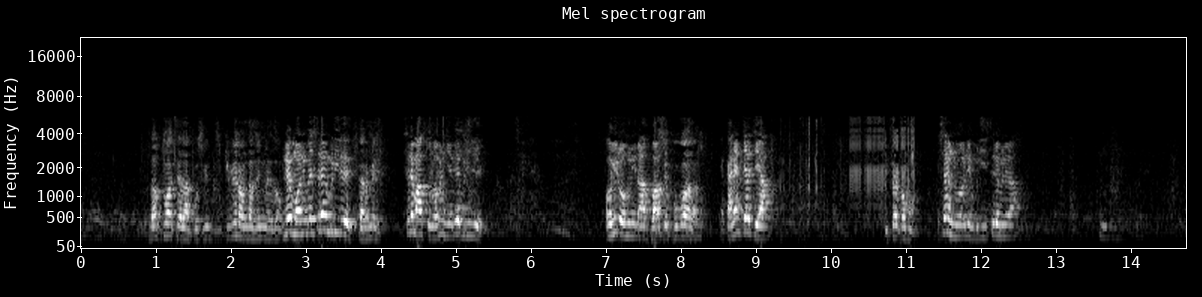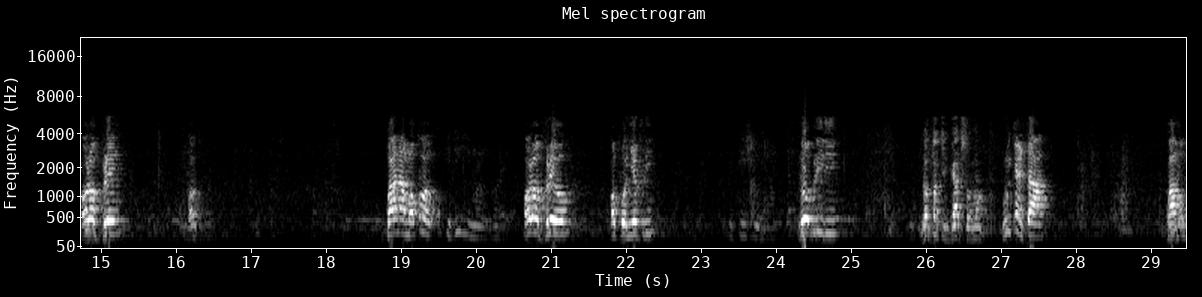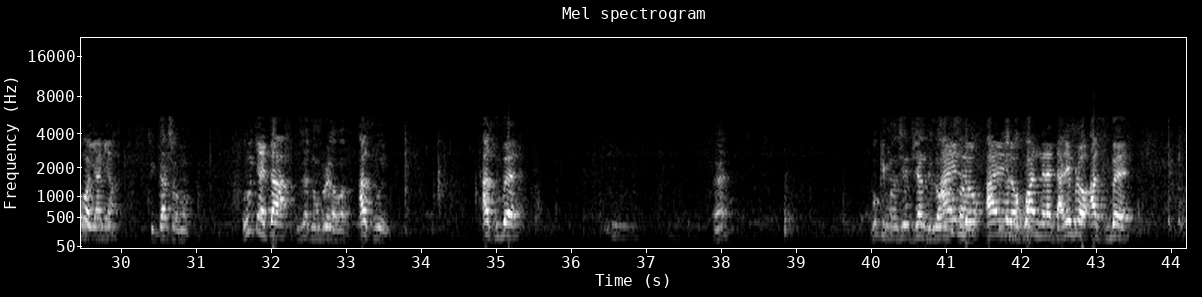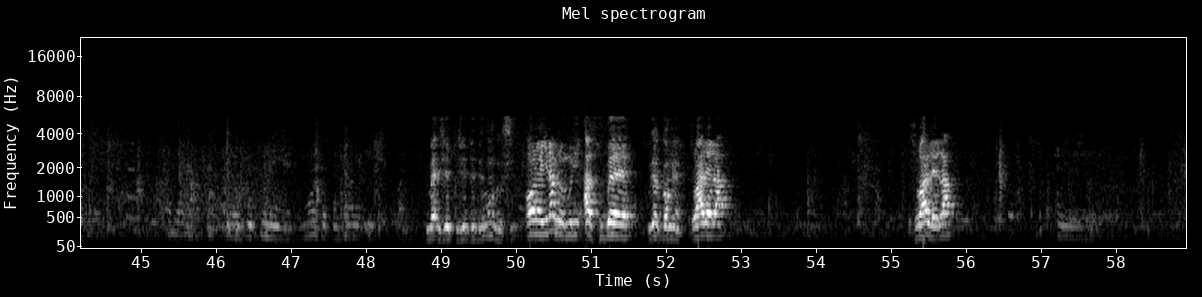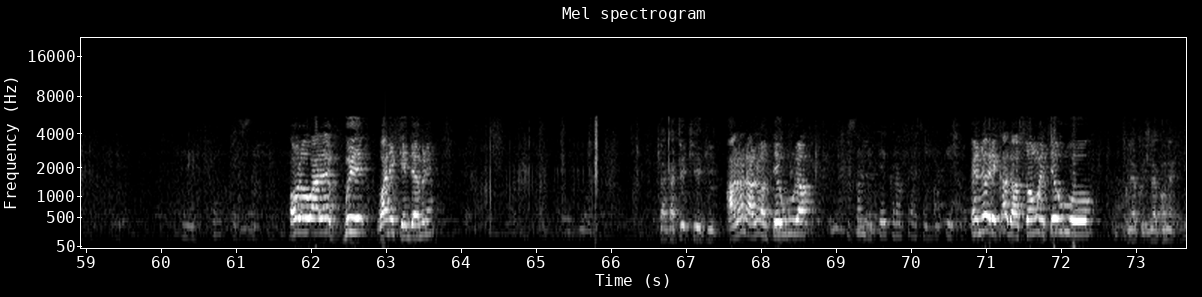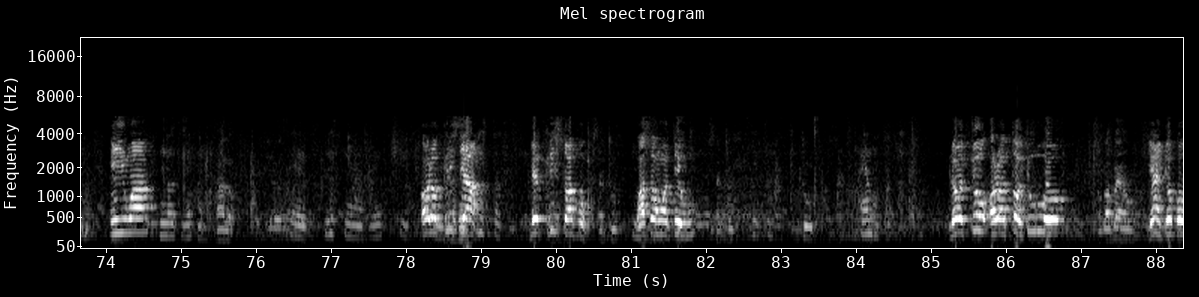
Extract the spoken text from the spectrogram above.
Donc toi, tu as la possibilité, tu peux rentrer dans une maison. Fermé. le On y Fermée. Dans ce pouvoir-là. Il fait comment C'est là. On Olo brain. Bana moko. Olo brain o. Opo nyepli. L'obli dit. Oh, oh. Oh, Donc toi tu gardes seulement. Rukenta. Bah moko yamia. Il garde son nom. Routienta. Vous êtes nombreux là-bas. Azoué. Azoubé. Hein? Vous qui mangez viande de l'homme. Aïlo, aïlo, wanere, taréblo, azoubé. Mais je, je te demande aussi. Oh non, il a le mouni azoubé. Vous êtes combien? Zouralé là. Zouralé là. ọ̀rọ̀ wa lẹ gbé wa ní kèndémìrì. sagate kieke. alọ na alọ nte wuru la. ẹnẹ o de ka do a sọn wọn nte wuru o. kulẹ kusilẹ kọnẹ. iye wọn. alọ. ọ̀rọ̀ christian le christophe wa sọn wọn nte wuru. lọ tso ọ̀rọ̀ tọ turu o. yẹn joko.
